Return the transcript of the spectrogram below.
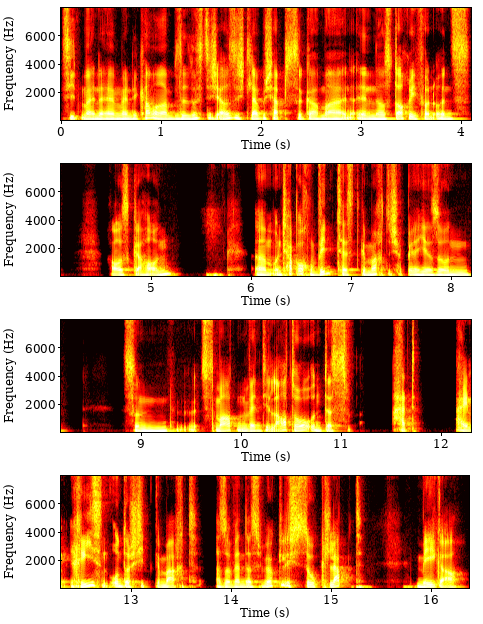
Sieht meine, meine Kamera ein bisschen lustig aus. Ich glaube, ich habe es sogar mal in einer Story von uns rausgehauen. Ähm, und habe auch einen Windtest gemacht. Ich habe ja hier so einen, so einen smarten Ventilator und das hat einen riesen Unterschied gemacht. Also wenn das wirklich so klappt, mega.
